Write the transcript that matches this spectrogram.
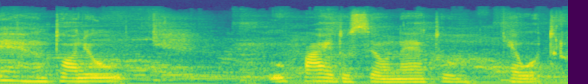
É, Antônio, o, pai do seu neto é outro.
